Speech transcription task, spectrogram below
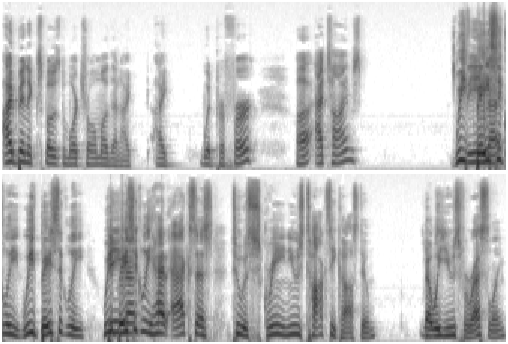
I've been exposed to more Troma than I I would prefer uh, at times. We've Being that- basically we've basically we Being that- basically had access to a screen used Toxie costume that we use for wrestling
